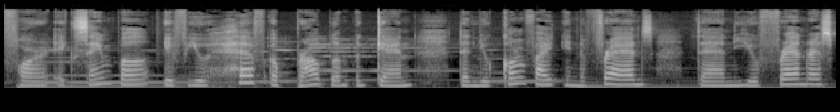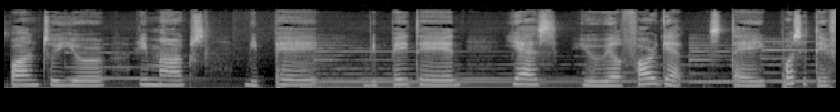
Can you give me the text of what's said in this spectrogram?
for example, if you have a problem again, then you confide in a friend, then your friend respond to your remarks, be pay, be patient. Yes, you will forget. Stay positive.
